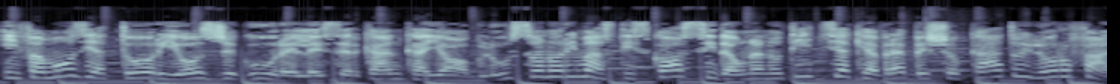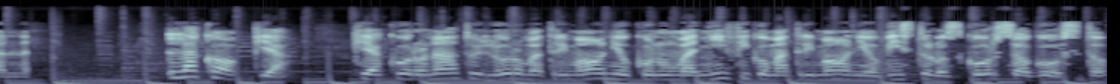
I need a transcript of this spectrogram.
I famosi attori Ozge Gurel e Serkan Kayoglu sono rimasti scossi da una notizia che avrebbe scioccato i loro fan. La coppia, che ha coronato il loro matrimonio con un magnifico matrimonio visto lo scorso agosto,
